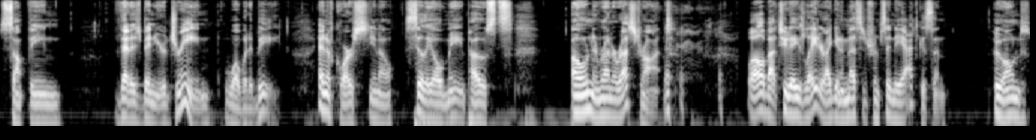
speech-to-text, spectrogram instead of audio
something that has been your dream, what would it be? And of course, you know, silly old me posts, own and run a restaurant. well, about two days later, I get a message from Cindy Atkinson, who owned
